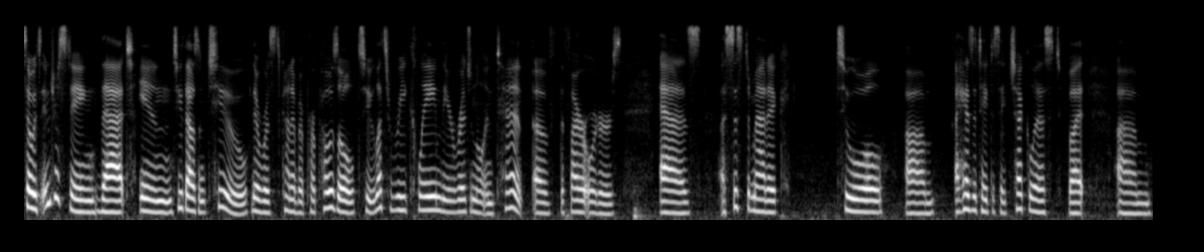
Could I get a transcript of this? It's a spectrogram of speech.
So it's interesting that in 2002, there was kind of a proposal to let's reclaim the original intent of the fire orders as a systematic tool, um, I hesitate to say checklist, but um,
